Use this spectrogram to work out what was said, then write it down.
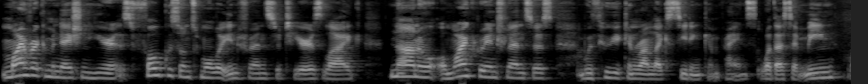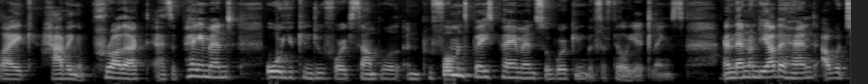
My recommendation here is focus on smaller influencer tiers like nano or micro influencers with who you can run like seeding campaigns. What does it mean? Like having a product as a payment or you can do for example a performance based payment so working with affiliate links. And then on the other hand i would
